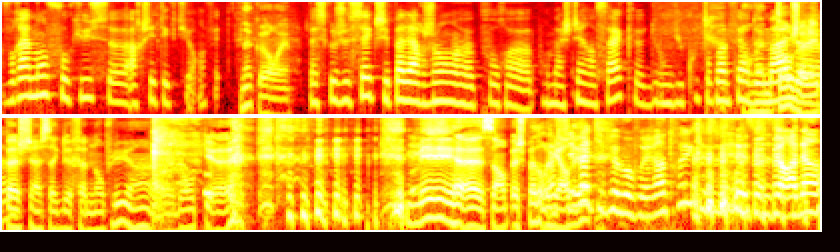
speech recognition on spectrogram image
vraiment focus euh, architecture en fait. D'accord, ouais. Parce que je sais que j'ai pas d'argent euh, pour, euh, pour m'acheter un sac. Donc du coup, pour pas me faire en de même mal. temps, j'allais euh, pas acheter un sac de femme non plus, hein, euh, donc. euh, Mais euh, ça n'empêche pas de bah, regarder. Je sais pas, tu peux m'offrir un truc, espèce de radin.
